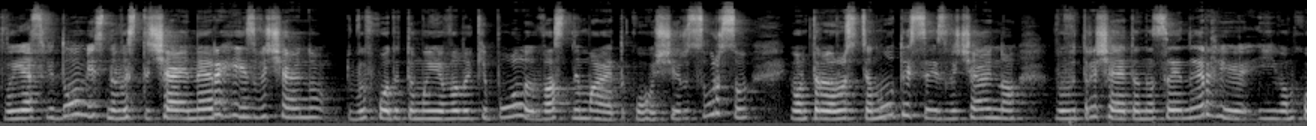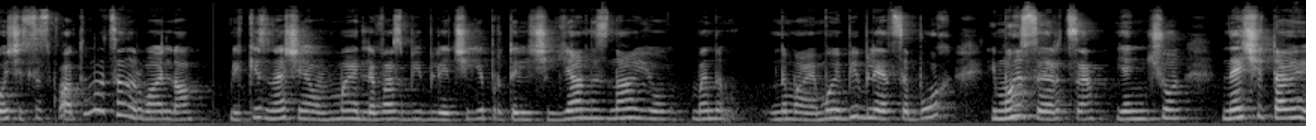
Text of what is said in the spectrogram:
твоя свідомість не вистачає енергії, звичайно. Ви входите в моє велике поле, у вас немає такого ще ресурсу, вам треба розтягнутися, і, звичайно, ви витрачаєте на це енергію і вам хочеться спати. Ну, це нормально. Які значення має для вас Біблія? Чи є протиріччя? Я не знаю, в мене немає. Моя Біблія це Бог і моє серце. Я нічого не читаю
